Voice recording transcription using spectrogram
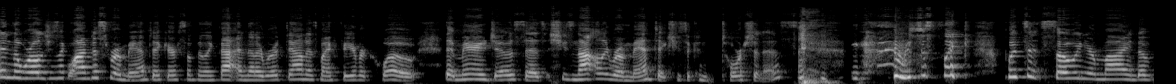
in the world she's like well i'm just romantic or something like that and then i wrote down as my favorite quote that mary jo says she's not only romantic she's a contortionist it was just like puts it so in your mind of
